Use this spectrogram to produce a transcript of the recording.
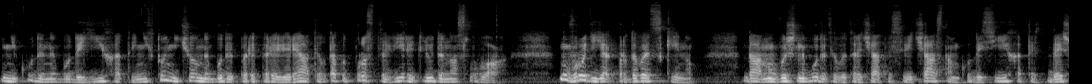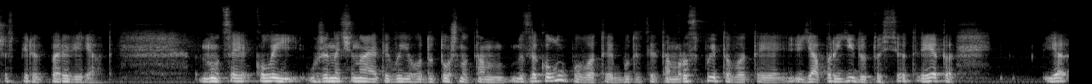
нікуди не буде їхати, ніхто нічого не буде переперевіряти. Отак от просто вірять люди на словах. Ну, вроді як продавець скинув. Да, ну ви ж не будете витрачати свій час там кудись їхати, десь щось перевіряти. Ну, це коли вже починаєте ви його дотошно там заколупувати, будете там розпитувати, я приїду, то сьо, то. Я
